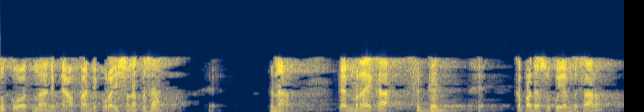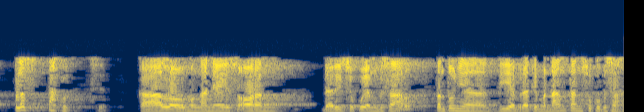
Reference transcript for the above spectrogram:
suku Utsman bin Affan di Quraisy sangat besar. Nah, dan mereka segan kepada suku yang besar plus takut. Kalau menganiaya seorang dari suku yang besar, tentunya dia berarti menantang suku besar.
